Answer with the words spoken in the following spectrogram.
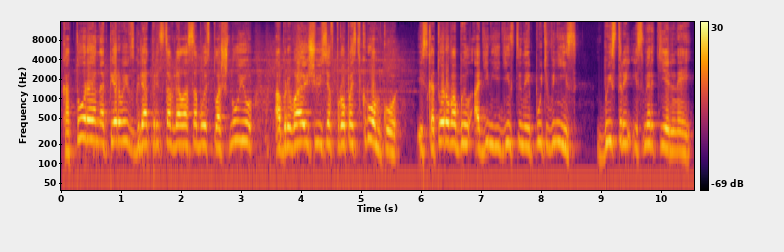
которое на первый взгляд представляло собой сплошную, обрывающуюся в пропасть кромку, из которого был один единственный путь вниз, быстрый и смертельный.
